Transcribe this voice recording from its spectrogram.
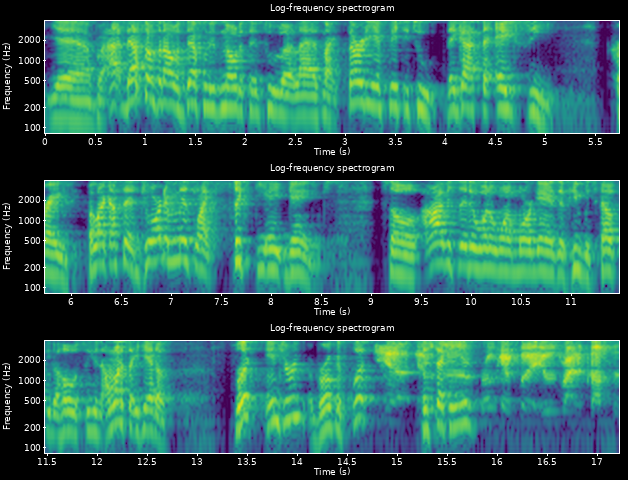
Yeah, but I, that's something I was definitely noticing too like, last night. Thirty and fifty-two, they got the eighth seed. Crazy. But like I said, Jordan missed like sixty-eight games. So obviously they would have won more games if he was healthy the whole season. I want to say he had a foot injury, a broken foot. Yeah. His second year? Broken foot. It was right across the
